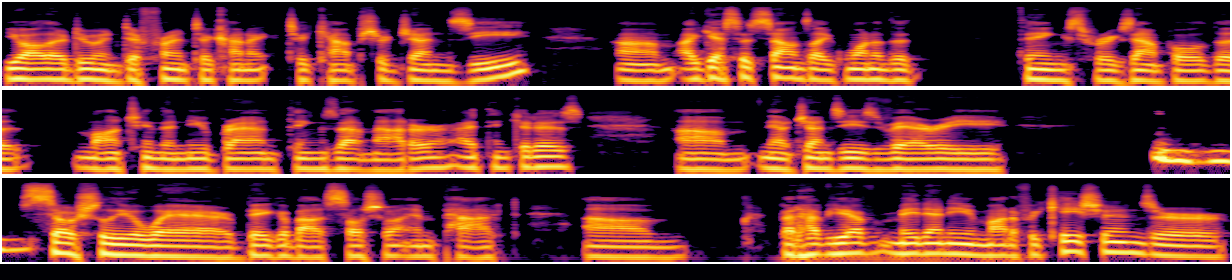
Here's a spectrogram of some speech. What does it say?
you all are doing different to kind of to capture gen z um, i guess it sounds like one of the things for example the launching the new brand things that matter i think it is um, you know gen z is very mm-hmm. socially aware big about social impact um, but have you ever made any modifications or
